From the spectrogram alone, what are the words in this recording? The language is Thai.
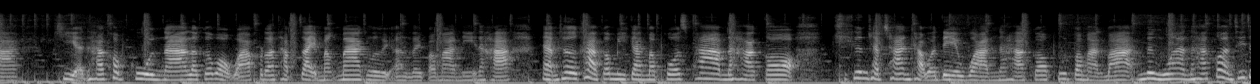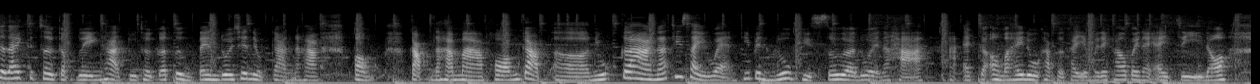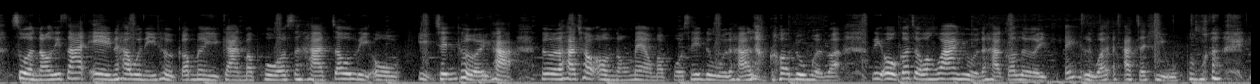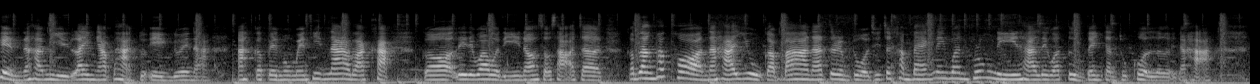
เขียนนะคะขอบคุณนะ แล้วก็บอกว่าประทับใจมาก ๆ เลยอะไรประมาณนี้นะคะ แถมเธอค่ะก็มีการมาโพสต์ภาพนะคะ ก็ขึ้นแคปชั่นค่ะว่า day one นะคะ ก็พูดประมาณว่า 1 วันนะคะ ก่อนที่จะได้เจอกับลิงค่ะดูเธอก็ตื่นเต้นด้วยเช่นเดียวกันนะคะพร้อมกับนะคะมาพร้อมกับนิ้วกลางนะที่ใส่แหวนที่เป็นรูปผีเสื้อด้วยนะคะ แอดก็เอามาให้ดูค่ะเผื่อใครยังไม่ได้เข้าไปใน IG เนาะส่วนน้องลิซ่าเองนะคะ วันนี้เธอก็มีการมาโพสต์นะคะเจ้าลีโออีกเช่นเคยค่ะ เธอนะคะชอบเอาน้องแมวมาโพสให้ดูนะคะ แล้วก็ดูเหมือนว่าลีโอก็จะว่างๆอยู่นะคะ ก็เลยเอ๊ะหรือว่าอาจจะหิวเพราะว่าเห็นนะคะมีไล่งับหางตัวเองด้วยนะอะก็เป็นโมเมนต์ที่น่ารักค่ะ ก็เรียกได้ว่าวันนี้เนาะสาวๆอาจจะกำลังพักผ่อนนะคะ อยู่กับบ้านนะเตรียมตัวที่จะคัมแบ็กในวันพรุ่งนี้นะคะเรียกว่าตื่นเต้นกันทุกคนเลยนะคะ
